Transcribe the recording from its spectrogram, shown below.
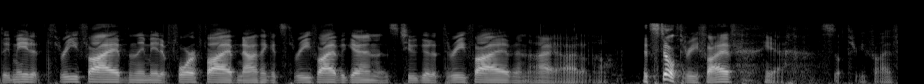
they made it three five, then they made it four five. Now I think it's three five again. And it's too good at three five, and I I don't know. It's still three five. Yeah, still three five.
